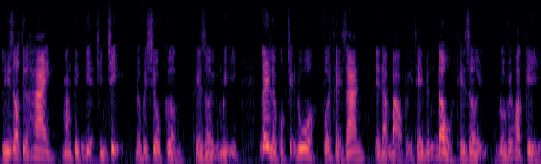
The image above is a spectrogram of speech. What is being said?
Lý do thứ hai mang tính địa chính trị đối với siêu cường thế giới của Mỹ. Đây là cuộc chạy đua với thời gian để đảm bảo vị thế đứng đầu thế giới đối với Hoa Kỳ.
